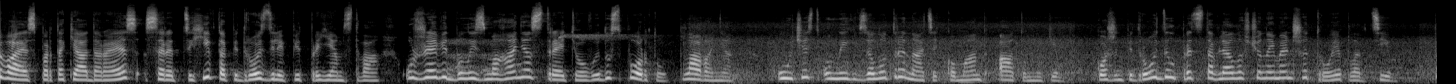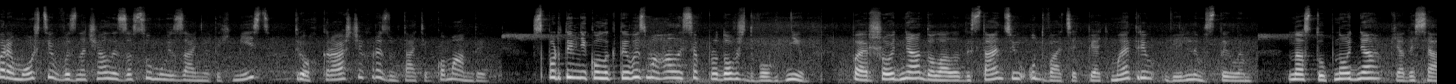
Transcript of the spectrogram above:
Триває спартакіада РаЕС серед цехів та підрозділів підприємства. Уже відбулись змагання з третього виду спорту плавання. Участь у них взяло 13 команд атомників. Кожен підрозділ представляло щонайменше троє плавців. Переможців визначали за сумою зайнятих місць трьох кращих результатів команди. Спортивні колективи змагалися впродовж двох днів. Першого дня долали дистанцію у 25 метрів вільним стилем. Наступного дня 50.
